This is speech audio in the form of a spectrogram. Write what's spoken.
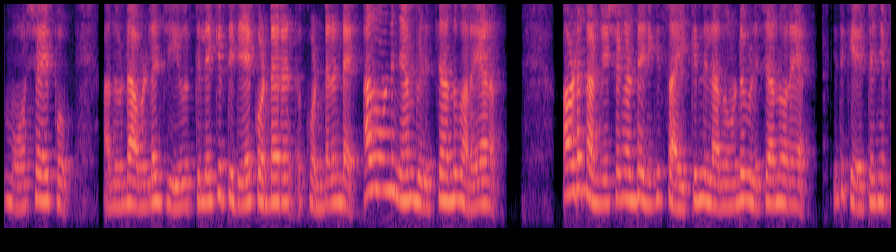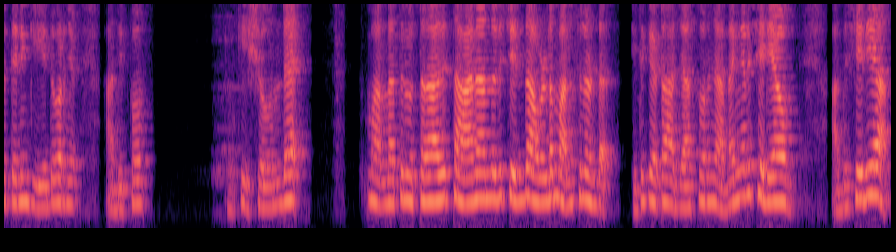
മോശമായിപ്പോ അതുകൊണ്ട് അവളുടെ ജീവിതത്തിലേക്ക് തിരികെ കൊണ്ടുവര കൊണ്ടുവരണ്ടേ? അതുകൊണ്ട് ഞാൻ വിളിച്ചാന്ന് പറയണം. അവളുടെ കണ്ടീഷൻ കണ്ട് എനിക്ക് സഹിക്കുന്നില്ല. അതുകൊണ്ട് വിളിച്ചാന്ന് പറയാം. ഇത് കേട്ട് കഴിഞ്ഞപ്പോഴത്തേനും ഗീത പറഞ്ഞു അതിപ്പം കിഷോറിന്റെ മരണത്തിൽ ഉത്തരവാദി താനാന്നൊരു ചിന്ത അവളുടെ മനസ്സിലുണ്ട്. ഇത് കേട്ടോ അജാസ് പറഞ്ഞു അതെങ്ങനെ ശരിയാവും? അത് ശരിയാ.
